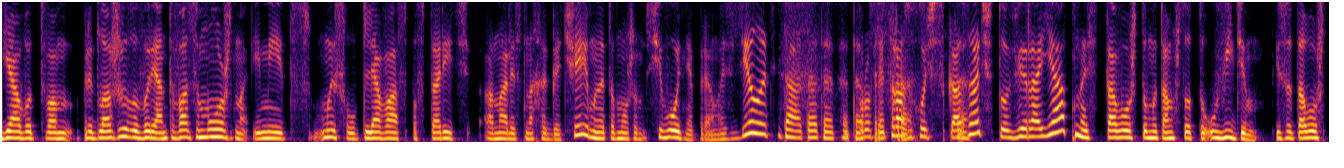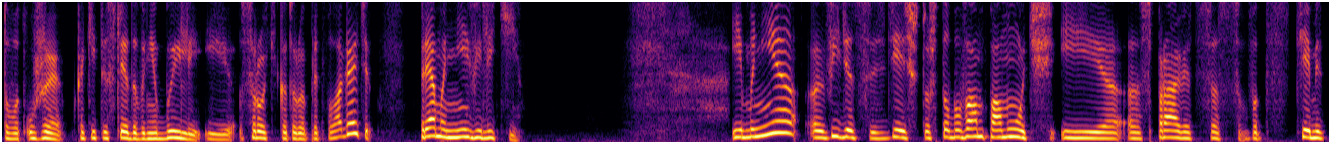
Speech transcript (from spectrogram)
Я вот вам предложила вариант, возможно, имеет смысл для вас повторить анализ на ХГЧ, и мы это можем сегодня прямо сделать. Да, да, да, да. да Просто прекрасно. сразу хочется сказать, да. что вероятность того, что мы там что-то увидим из-за того, что вот уже какие-то исследования были и сроки, которые вы предполагаете, прямо невелики. И мне э, видится здесь, что чтобы вам помочь и э, справиться с, вот, с теми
